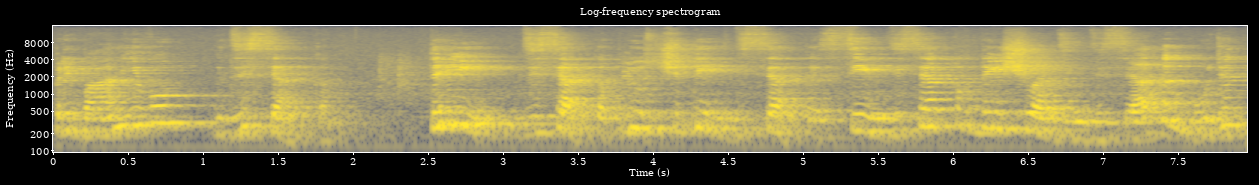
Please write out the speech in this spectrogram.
Прибавим его к десяткам. 3 десятка плюс 4 десятка 7 десятков, да еще один десяток будет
